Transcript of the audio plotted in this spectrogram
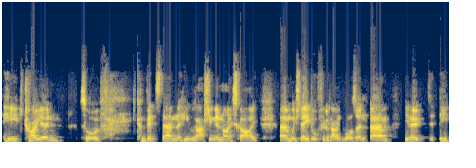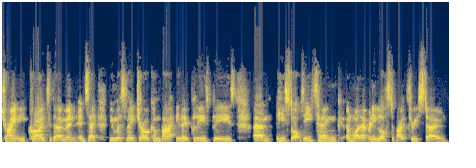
he'd try and sort of convince them that he was actually a nice guy, um, which they'd all figured out he wasn't. You know, he try he cried to them and, and say, "You must make Cheryl come back." You know, please, please. Um, he stopped eating and whatever, and he lost about three stone.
